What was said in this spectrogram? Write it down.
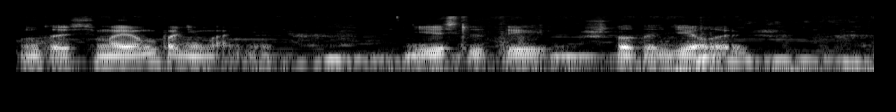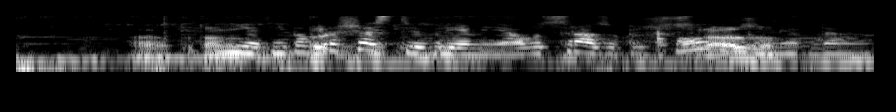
Ну, то есть, в моем понимании, если ты что-то делаешь, а потом... Нет, не по прошествии времени, а вот сразу пришел, Сразу? например, да.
